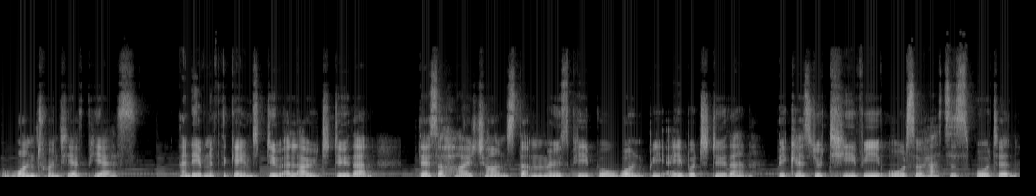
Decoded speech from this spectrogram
120 FPS. And even if the games do allow you to do that, there's a high chance that most people won't be able to do that because your TV also has to support it.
